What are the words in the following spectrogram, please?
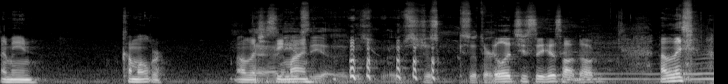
I mean, come over. I'll let you see mine. See it. It was- it was just sit there. He'll let you see his hot dog. I'll let you, I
